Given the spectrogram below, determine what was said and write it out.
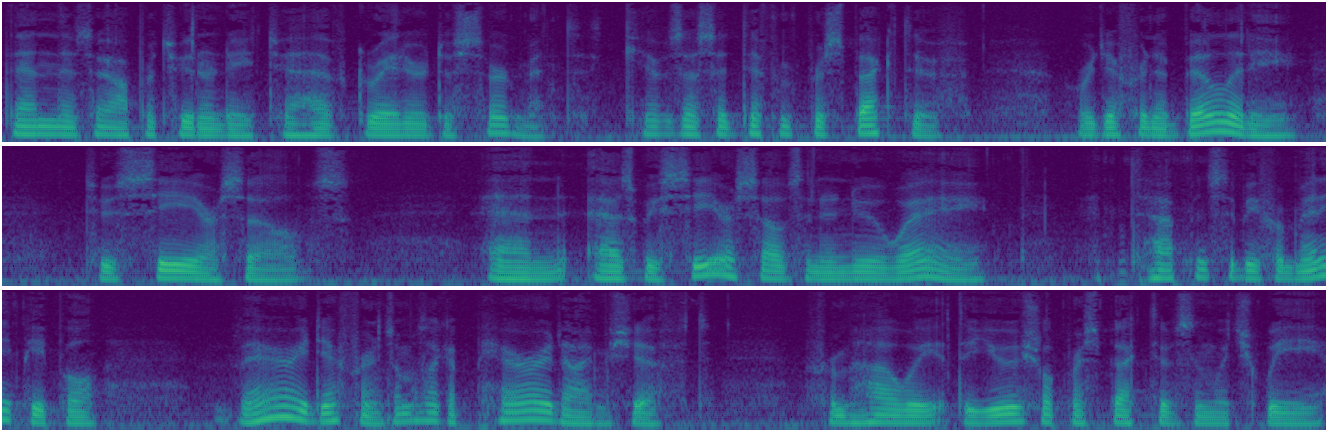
then there's the opportunity to have greater discernment. It gives us a different perspective or a different ability to see ourselves. And as we see ourselves in a new way, it happens to be for many people very different. It's almost like a paradigm shift from how we, the usual perspectives in which we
